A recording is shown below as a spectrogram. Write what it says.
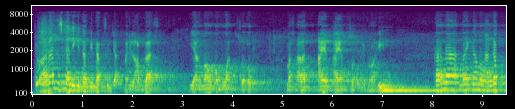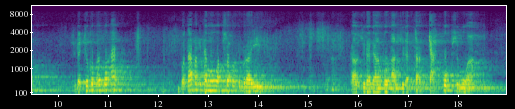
Jarang sekali kitab-kitab sejak Bani Abbas yang mau memuat suhuf masalah ayat-ayat suhuf Ibrahim karena mereka menganggap sudah cukup Al-Quran. Buat apa kita memuat suhuf Ibrahim? Kalau sudah dalam Quran sudah tercakup semua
